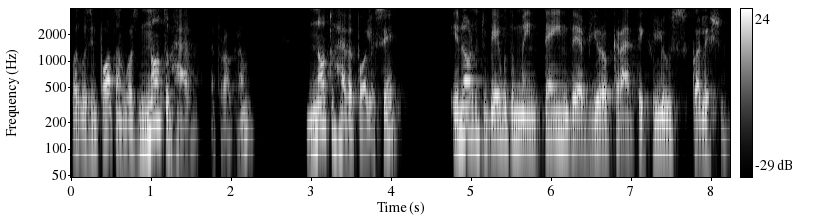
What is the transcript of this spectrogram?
what was important was not to have a program, not to have a policy, in order to be able to maintain their bureaucratic loose coalition.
